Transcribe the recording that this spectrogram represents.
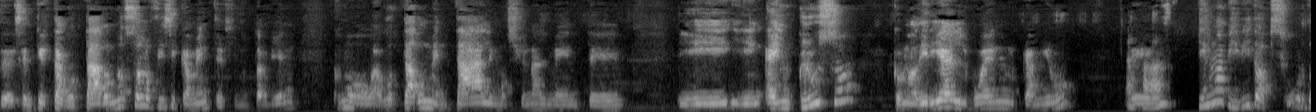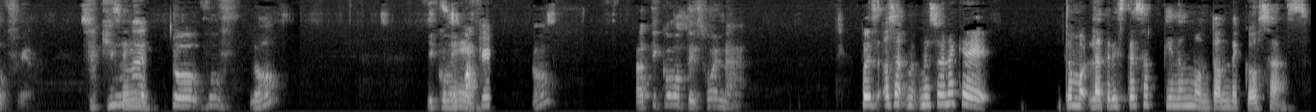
de sentirte agotado, no solo físicamente, sino también como agotado mental, emocionalmente, y, y- e incluso, como diría el buen Camus, ¿quién no ha vivido absurdo, Fer? O sea, ¿quién Sí. no ha dicho, uf, ¿no? Y como Sí. para qué, ¿no? ¿A ti cómo te suena? Pues, o sea, me suena que como la tristeza tiene un montón de cosas,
